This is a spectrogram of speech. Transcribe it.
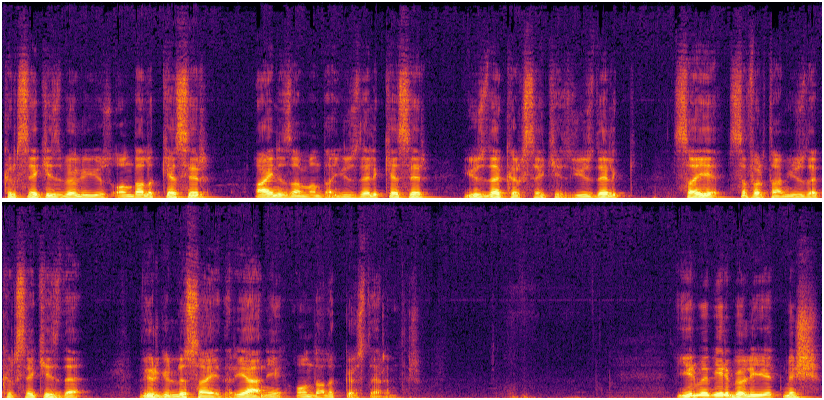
48 bölü 100 ondalık kesir. Aynı zamanda yüzdelik kesir. Yüzde 48 yüzdelik sayı sıfır tam yüzde 48 de virgüllü sayıdır. Yani ondalık gösterimdir. 21 bölü 70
